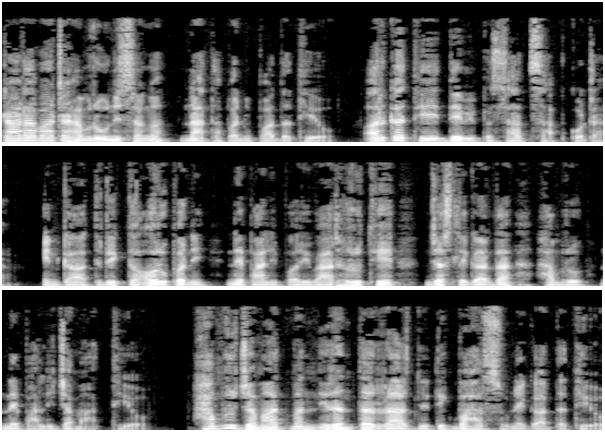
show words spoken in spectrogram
टाढाबाट हाम्रो उनीसँग नाता पनि पर्दथ्यो। अर्का थिए देवी प्रसाद सापकोटा। यिनका अतिरिक्त अरू पनि नेपाली परिवारहरू थिए जसले गर्दा हाम्रो नेपाली जमात थियो। हाम्रो जमातमा निरन्तर राजनीतिक बहस हुने गर्दथ्यो।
